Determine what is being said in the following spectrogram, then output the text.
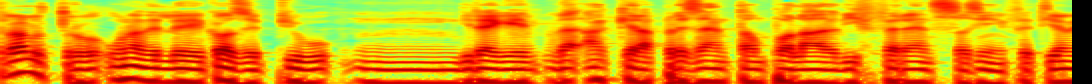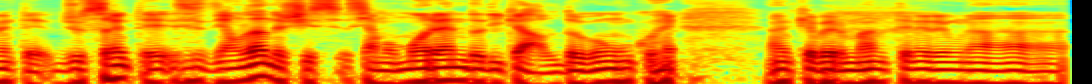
Tra l'altro una delle cose più mh, direi che anche rappresenta un po' la differenza, sì, effettivamente, giustamente stiamo notando e ci stiamo morendo di caldo comunque anche per mantenere una,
